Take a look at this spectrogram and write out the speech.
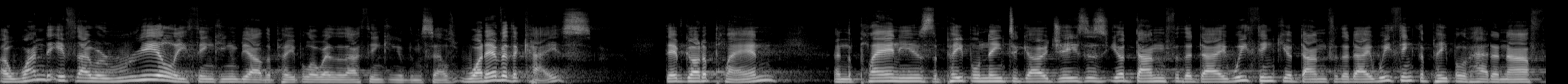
I wonder if they were really thinking of the other people or whether they're thinking of themselves. Whatever the case, they've got a plan, and the plan is the people need to go, Jesus, you're done for the day. We think you're done for the day. We think the people have had enough.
